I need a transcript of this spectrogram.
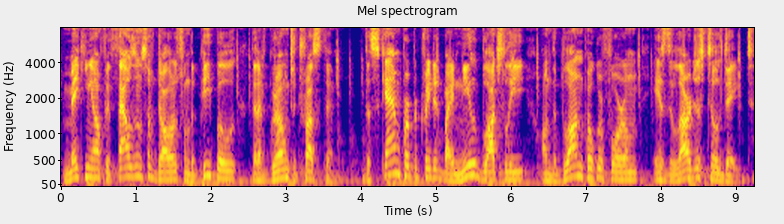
making off with thousands of dollars from the people that have grown to trust them. The scam perpetrated by Neil Blotchley on the Blonde Poker Forum is the largest till date.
